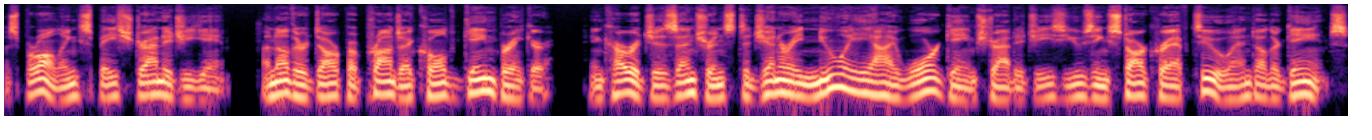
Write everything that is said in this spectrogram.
a sprawling space strategy game. Another DARPA project called Gamebreaker encourages entrants to generate new AI war game strategies using StarCraft II and other games.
